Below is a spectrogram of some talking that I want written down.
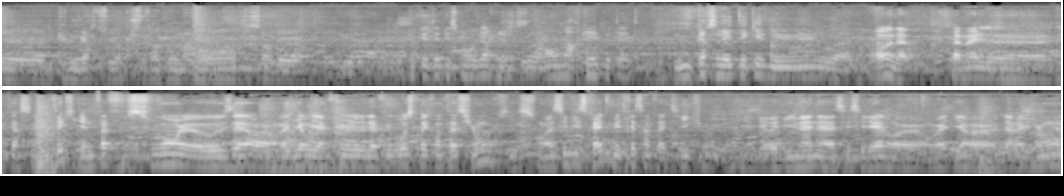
euh, depuis l'ouverture, quelque chose un peu marrant qui sort des. Depuis que l'établissement ouvert, que je vous vraiment marqué peut-être Une personnalité qui est venue oh, On a pas mal de, personnalités qui viennent pas souvent aux heures, on va dire, où il y a la plus grosse fréquentation, qui sont assez discrètes mais très sympathiques des rugbyman assez célèbres, euh, on va dire, euh, de la région euh,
